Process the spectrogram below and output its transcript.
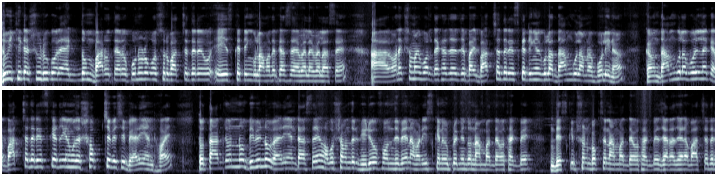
দুই থেকে শুরু করে একদম বারো, তেরো, পনেরো বছর বাচ্চাদেরও এই স্কেটিংগুলো আমাদের কাছে অ্যাভেলেবেল আছে। আর অনেক সময় বল, দেখা যায় যে ভাই, বাচ্চাদের স্কেটিং এগুলো দামগুলো আমরা বলি না। কারণ দামগুলো বলি না কে বাচ্চাদের স্কেটিং এর মধ্যে সবচেয়ে বেশি ভ্যারিয়েন্ট হয়। তো তার জন্য বিভিন্ন ভ্যারিয়েন্ট আছে। অবশ্যই আমাদের ভিডিও ফোন দিবেন। আমার স্ক্রিনের উপরে কিন্তু নাম্বার দেওয়া থাকবে। ডেসক্রিপশন বক্সে নাম্বার দেওয়া থাকবে। যারা যারা বাচ্চাদের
